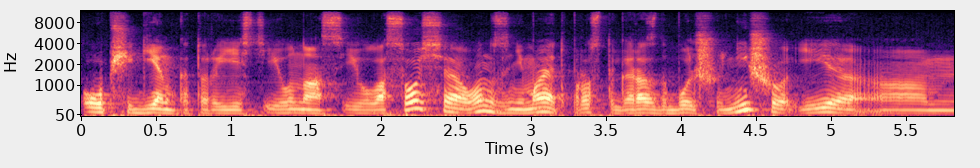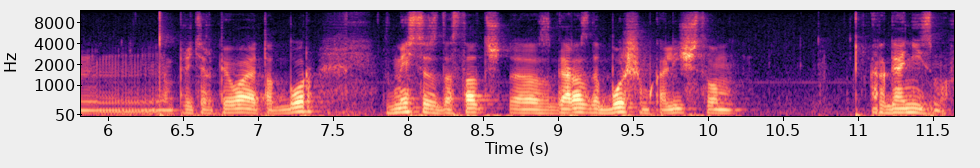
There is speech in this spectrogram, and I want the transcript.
общий ген, который есть и у нас, и у лосося, он занимает просто гораздо большую нишу и э, претерпевает отбор вместе с, достаточно, с гораздо большим количеством организмов.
